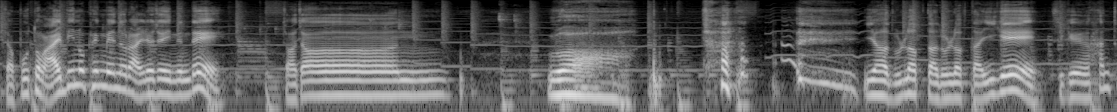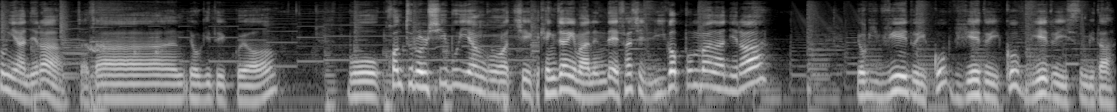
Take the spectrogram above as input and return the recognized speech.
자, 보통 알비노 팩맨으로 알려져 있는데, 짜잔. 우와. 자, 이야, 놀랍다, 놀랍다. 이게 지금 한 통이 아니라, 짜잔. 여기도 있고요. 뭐 컨트롤 CV 한 것 같이 굉장히 많은데 사실 이것뿐만 아니라 여기 위에도 있고 위에도 있고 위에도 있습니다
